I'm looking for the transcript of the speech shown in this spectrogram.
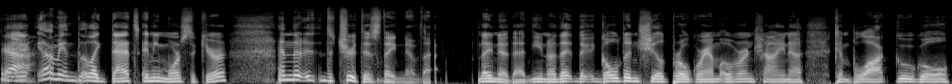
Yeah. I mean, like that's any more secure? And the the truth is, they know that. They know that. You know that the Golden Shield program over in China can block Google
